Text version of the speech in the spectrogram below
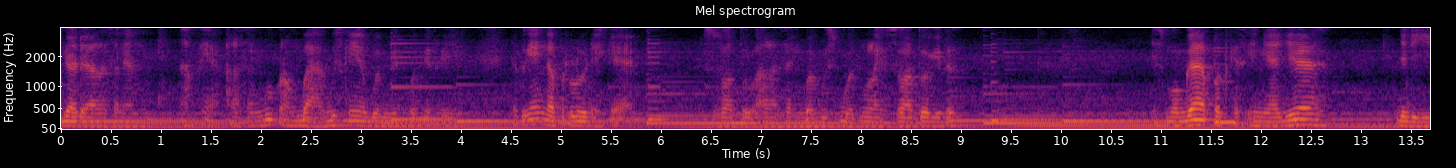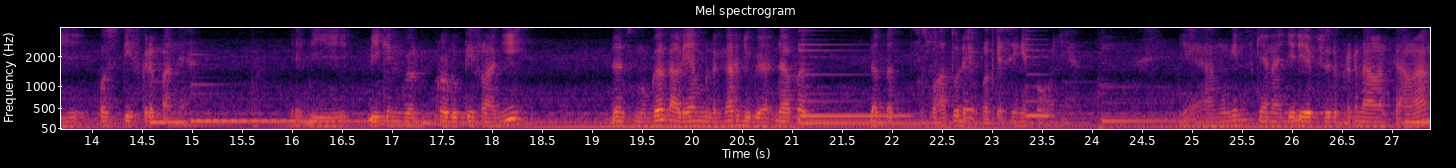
Nggak ada alasan yang apa ya alasan gue kurang bagus kayaknya buat bikin podcast kayak gini. Tapi kayaknya nggak perlu deh kayak sesuatu alasan bagus buat mulai sesuatu gitu ya semoga podcast ini aja jadi positif ke depannya. Jadi bikin gue lebih produktif lagi. Dan semoga kalian mendengar juga dapat dapat sesuatu dari podcast ini pokoknya. Ya mungkin sekian aja di episode perkenalan sekarang.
